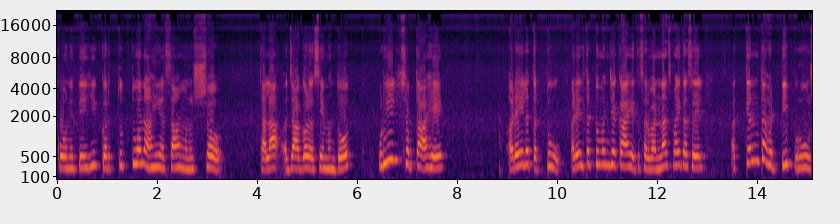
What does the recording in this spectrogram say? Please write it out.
कोणतेही कर्तृत्व नाही असा मनुष्य. त्याला अजागळ असे म्हणतो. पुढील शब्द आहे अडेल तट्टू. अडेल तट्टू म्हणजे काय हे तर सर्वांनाच माहीत असेल अत्यंत हट्टी पुरुष.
